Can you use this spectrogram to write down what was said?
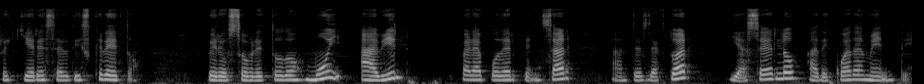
requiere ser discreto, pero sobre todo muy hábil para poder pensar antes de actuar y hacerlo adecuadamente.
